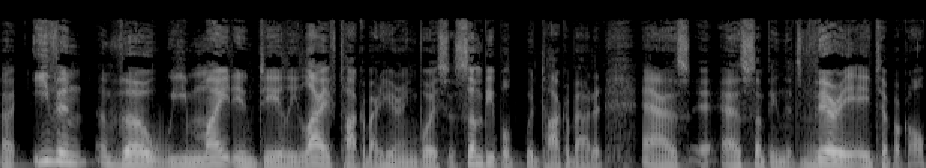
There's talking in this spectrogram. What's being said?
uh, even though we might in daily life talk about hearing voices, some people would talk about it as as something that's very atypical.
